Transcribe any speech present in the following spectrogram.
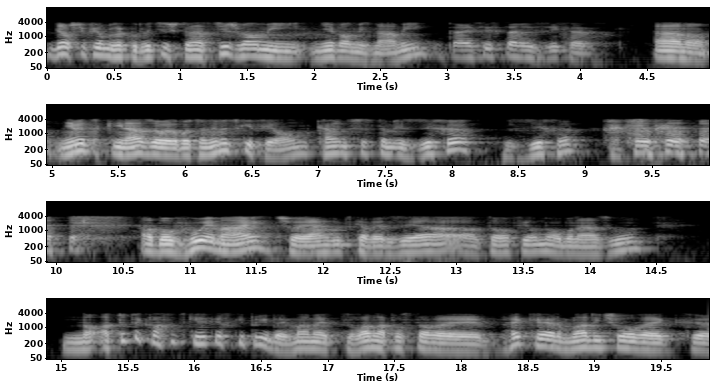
ďalší film z roku 2014, tiež veľmi, nie veľmi známy. Kein System is sicher. Áno, nemecký názov, lebo to je nemecký film, Kein System is sicher, sicher, alebo Who am I, čo je anglická verzia toho filmu alebo názvu. No a toto je klasický hackerský príbeh. Máme hlavná postava je hacker, mladý človek, e,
